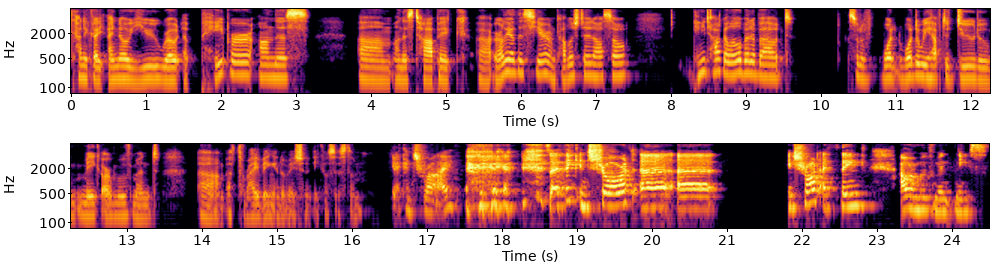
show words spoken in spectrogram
Kanika, I know you wrote a paper on this um, on this topic uh, earlier this year and published it also. Can you talk a little bit about sort of what what do we have to do to make our movement um, a thriving innovation ecosystem? I can try. so I think in short, uh, uh, in short, I think our movement needs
